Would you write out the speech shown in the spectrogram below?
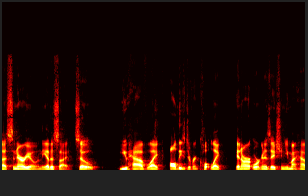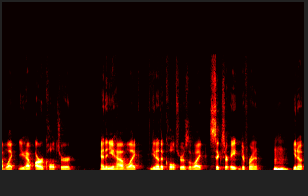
uh, scenario on the other side so you have like all these different like in our organization, you might have like you have our culture, and then you have like you know the cultures of like six or eight different mm-hmm. you know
